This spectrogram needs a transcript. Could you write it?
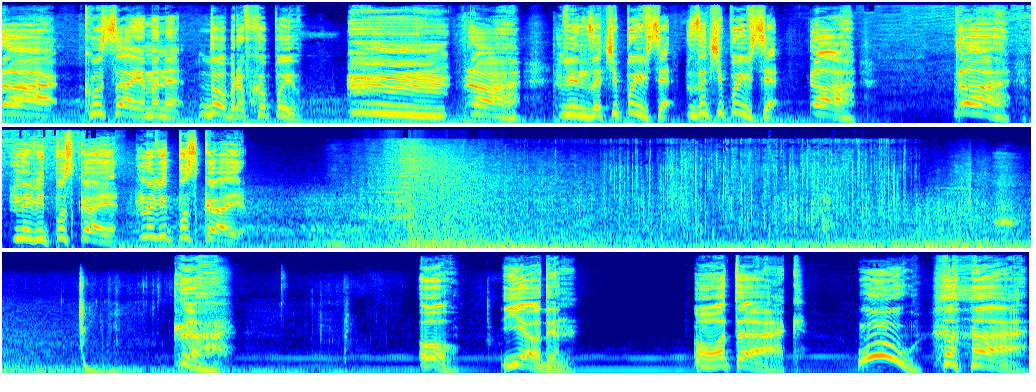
А! Кусає мене! Добре вхопив! А! Він зачепився! Зачепився! А! А! Не відпускає! Не відпускає! А! О, є один. Отак. Ву! Ха-ха!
